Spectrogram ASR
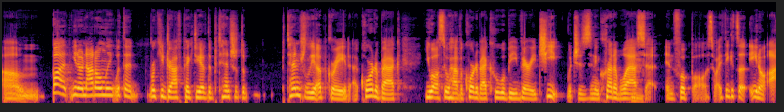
Um, but you know, not only with a rookie draft pick do you have the potential to potentially upgrade a quarterback, you also have a quarterback who will be very cheap, which is an incredible asset in football. So I think it's a you know I,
